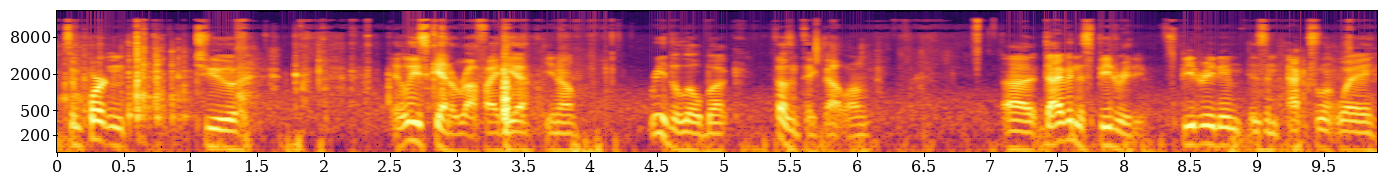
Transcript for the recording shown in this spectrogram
it's important to at least get a rough idea, you know, read the little book. It doesn't take that long. Uh, dive into speed reading. Speed reading is an excellent way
